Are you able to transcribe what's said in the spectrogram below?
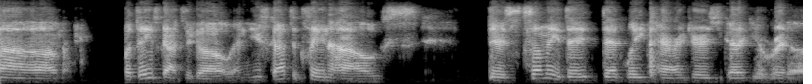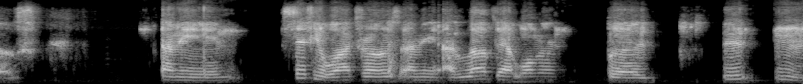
Um, but they've got to go, and you've got to clean house. There's so many dead, dead characters you got to get rid of. I mean, Cynthia Watros. I mean, I love that woman, but it, mm,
